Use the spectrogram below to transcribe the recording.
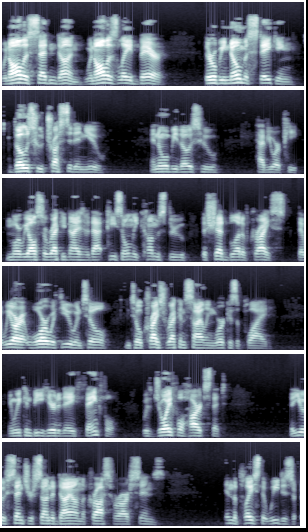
When all is said and done, when all is laid bare, there will be no mistaking those who trusted in you, and it will be those who have your peace. And Lord, we also recognize that that peace only comes through the shed blood of Christ, that we are at war with you until, until Christ's reconciling work is applied. And we can be here today thankful with joyful hearts that, that you have sent your Son to die on the cross for our sins in the place that we deserve,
